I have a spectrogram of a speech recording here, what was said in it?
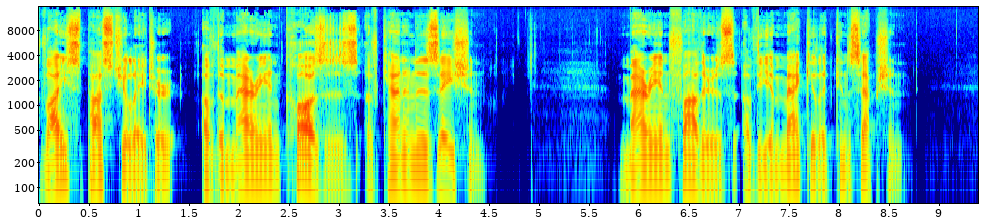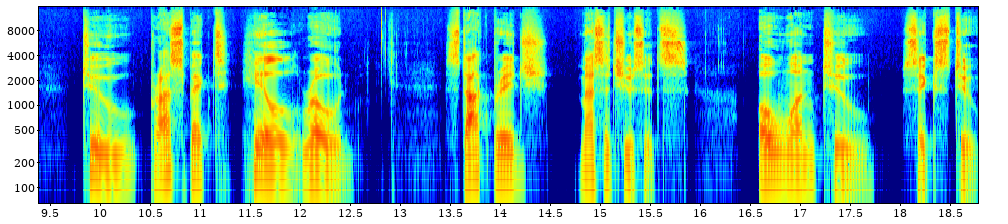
Vice Postulator of the Marian Causes of Canonization, Marian Fathers of the Immaculate Conception, 2 Prospect Hill Road, Stockbridge, Massachusetts 01262.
